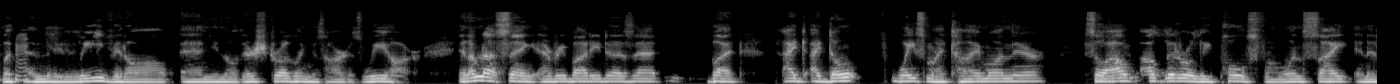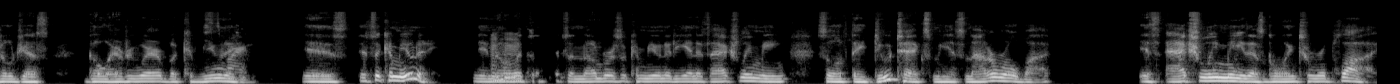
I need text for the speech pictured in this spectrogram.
but then they leave it all and, you know, they're struggling as hard as we are. And I'm not saying everybody does that, but I, I don't waste my time on there. So mm-hmm. I'll, I'll literally post from one site and it'll just go everywhere. But community, Smart is it's a community you know mm-hmm. it's a, it's a numbers of community and it's actually me so if they do text me it's not a robot it's actually me that's going to reply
